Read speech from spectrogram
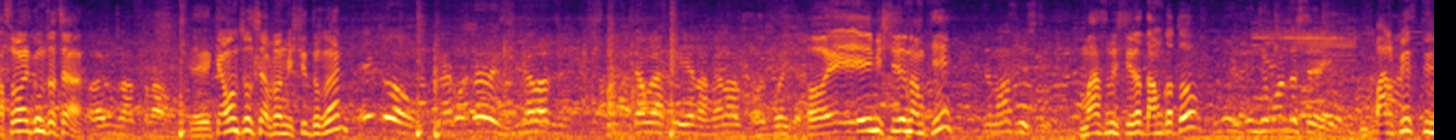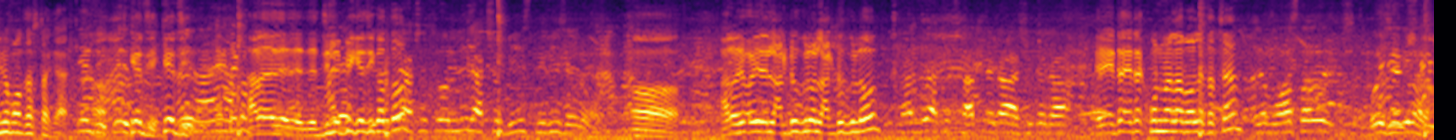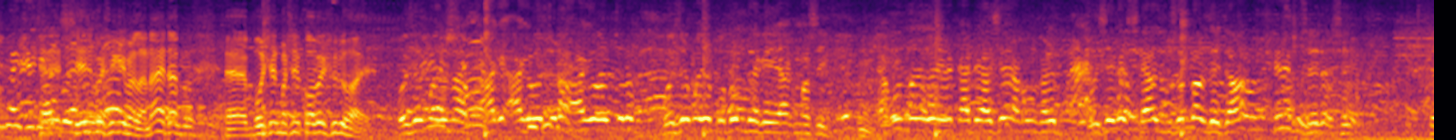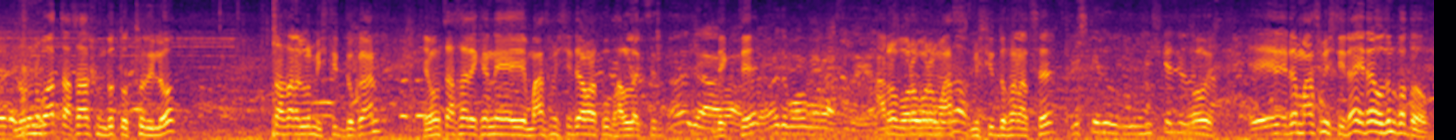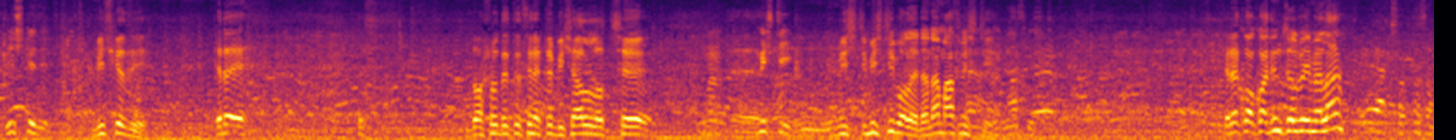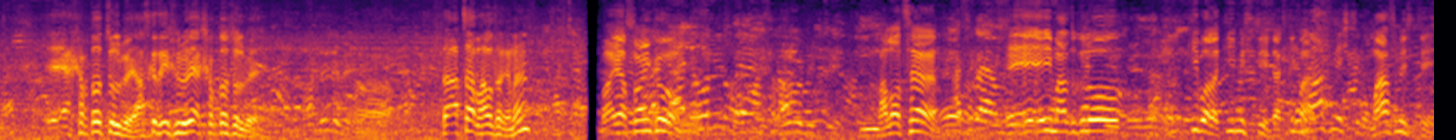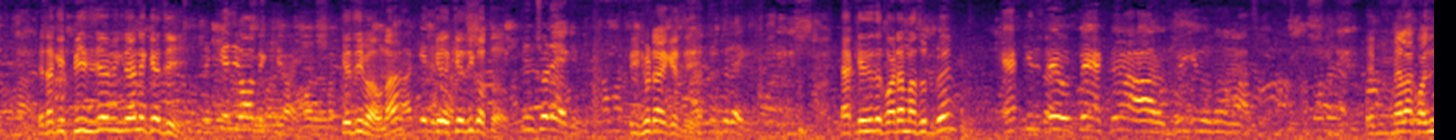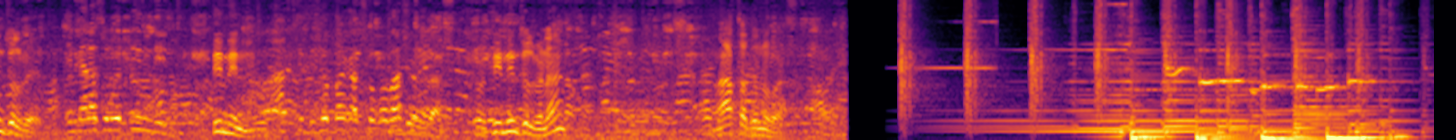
আসসালামু আলাইকুম চাচা। কেমন চলছে আপনার মিষ্টির দোকান? এই মিষ্টিটার নাম কি? মাছ মিষ্টি। মাছ মিষ্টিটার দাম কত? পার পিস তিনশো পঞ্চাশ টাকা। KG KG. কেজি আর জিলিপি কেজি কত? চল্লিশ একশো বিশ তিরিশ ও আর ওই ওই লাড্ডুগুলো লাড্ডুগুলো? ষাট টাকা আশি টাকা। এটা এটা কোন মেলা বলে চাচা? শেষ বৈশাখী মেলা না? এটা বৈশাখ মাসের কবে শুরু হয়? বৈশাখ মাসে না আগে আগে হচ্ছিল আগে হচ্ছিল বৈশাখ মাসের প্রথম থেকে এক মাসিক এখন মানে কাটে আসে এখন খালি বৈশাখের শেষ যেটা সেটা ধন্যবাদ চাচা সুন্দর তথ্য দিল। চাচার হলো মিষ্টির দোকান এবং চাচার এখানে মাছ মিষ্টিটা আমার খুব ভালো লাগছে দেখতে। ওই বড় বড় আরও বড় বড় মাছ মিষ্টির দোকান আছে। ও এটা মাছ মিষ্টি না? এটা ওজন কত? বিশ কেজি। বিশ কেজি এটা দর্শক দেখতেছেন একটা বিশাল হচ্ছে মিষ্টি। মিষ্টি মিষ্টি বলে এটা না? মাছ মিষ্টি? এটা ক- কদিন চলবে এই মেলা? এক সপ্তাহ চলবে। আজকে থেকে শুরু হয়ে এক সপ্তাহ চলবে। তা আচ্ছা ভালো থাকে না ভাই আসসালামু আলাইকুম। ভালো আছেন? এই মাছগুলো কি বলে? কি মিষ্টি এটা? কি মাছ? মাছ মিষ্টি। মাছ মিষ্টি এটা কি পিস হিসেবে বিক্রি হয় না কেজি? কেজি ভাবে বিক্রি হয় কেজি পাও না? কেজি কে- কেজি কত? তিনশো টাকা কেজি। তিনশো টাকা কেজি। তিনশো টাকা কেজি। এক কেজিতে কয়টা মাছ উঠবে? এক কেজিতে উঠবে একটা আর দুই কেজি ওজন মাছ এই মেলা কয়দিন চলবে? এই মেলা চলবে তিন দিন। তিন দিন? আজকে বৃহস্পতিবার কাজ শুক্রবার শনিবার। তিন দিন চলবে না? আচ্ছা ধন্যবাদ।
